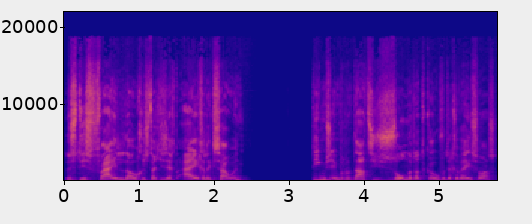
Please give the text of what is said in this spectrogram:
Dus het is vrij logisch dat je zegt, eigenlijk zou een Teams implementatie zonder dat COVID er geweest was,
